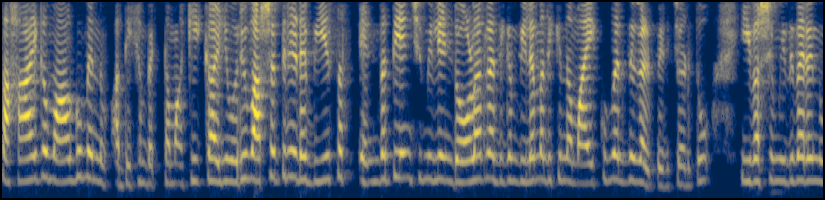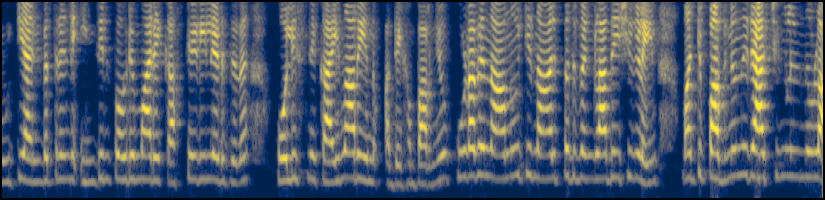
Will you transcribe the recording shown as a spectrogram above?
സഹായകമാകുമെന്നും അദ്ദേഹം വ്യക്തമാക്കി. കഴിഞ്ഞ ഒരു വർഷത്തിനിടെ ബി എസ് എഫ് എൺപത്തിയഞ്ച് മില്യൺ ഡോളറിലധികം വിലമതിക്കുന്ന മയക്കുമരുന്നുകൾ പിടിച്ചെടുത്തു. ഈ വർഷം ഇതുവരെ നൂറ്റി അൻപത്തിരണ്ട് ഇന്ത്യൻ പൗരന്മാരെ കസ്റ്റഡിയിലെടുത്തത് പോലീസിന് കൈമാറിയെന്നും അദ്ദേഹം പറഞ്ഞു. കൂടാതെ നാനൂറ്റി നാൽപ്പത് ബംഗ്ലാദേശികളെയും മറ്റു പതിനൊന്ന് രാജ്യങ്ങളിൽ നിന്നുള്ള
